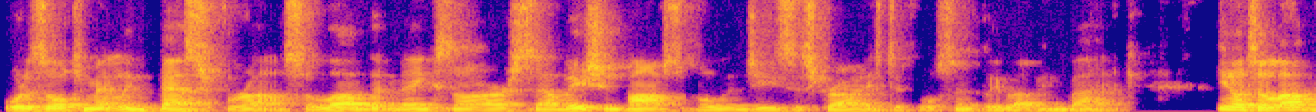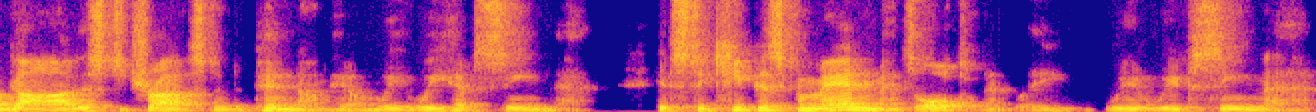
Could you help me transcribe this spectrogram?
what is ultimately best for us, a love that makes our salvation possible in Jesus Christ if we'll simply love him back. You know, to love God is to trust and depend on him. We, we have seen that. It's to keep his commandments ultimately. We, we've seen that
